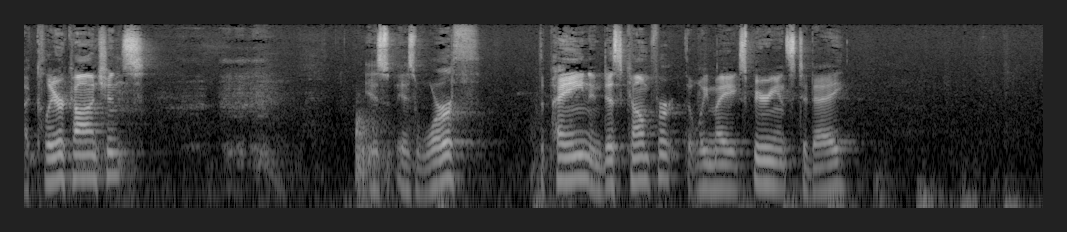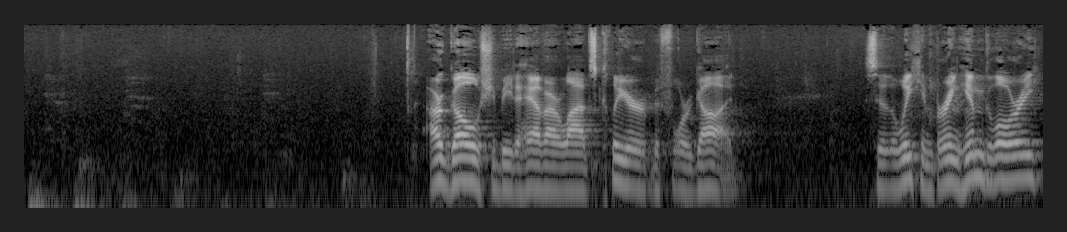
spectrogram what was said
a clear conscience is, is worth the pain and discomfort that we may experience today. Our goal should be to have our lives clear before God so that we can bring Him glory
